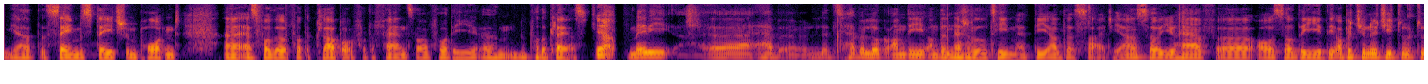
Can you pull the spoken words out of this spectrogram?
yeah, the same stage important uh, as for the for the club or for the fans or for the um, for the players. Yeah, maybe have let's have a look on the on the national team at the other side. Yeah, so you have also the the the opportunity to to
